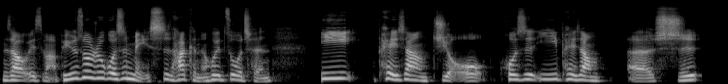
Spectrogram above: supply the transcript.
你知道我意思吗？比如说，如果是美式，它可能会做成一配上九，或是一配上。呃，十，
